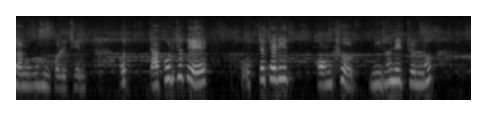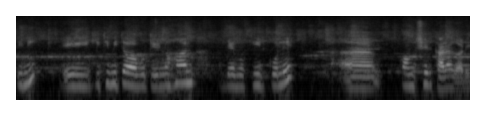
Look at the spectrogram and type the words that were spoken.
জন্মগ্রহণ করেছেন। ও তাপর যুগে অত্যাচারী কংসর নিধনের জন্য তিনি এই পৃথিবীতে অবতীর্ণ হন দেবকীর কোলে কংসের কারাগারে।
